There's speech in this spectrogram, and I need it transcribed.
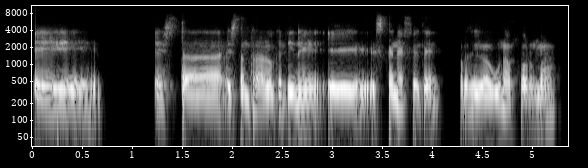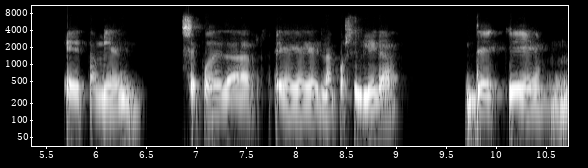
Eh, esta, esta, entrada lo que tiene eh, este NFT, por decirlo de alguna forma, eh, también se puede dar la posibilidad de que mm,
